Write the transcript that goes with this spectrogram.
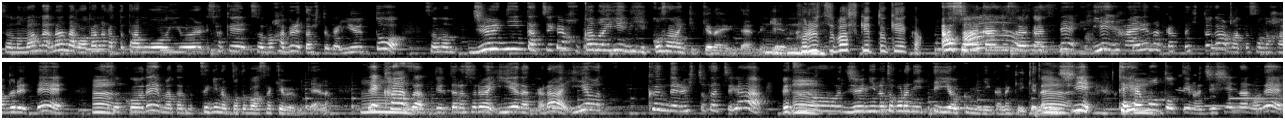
そのなんだか分かんなかった単語を言う酒そのはぐれた人が言うとその住人たちが他の家に引っ越さなきゃいけないみたいなゲーム。フルーツバスケット系か。あそういう感じそういう感じで家に入れなかった人がまたそのはぐれて、うんそこでまた次の言葉を叫ぶみたいな。うんで、カーザって言ったらそれは家だから家を組んでる人たちが別の住人のところに行って家を組みに行かなきゃいけないし、テヘモートっていうのは地震なので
